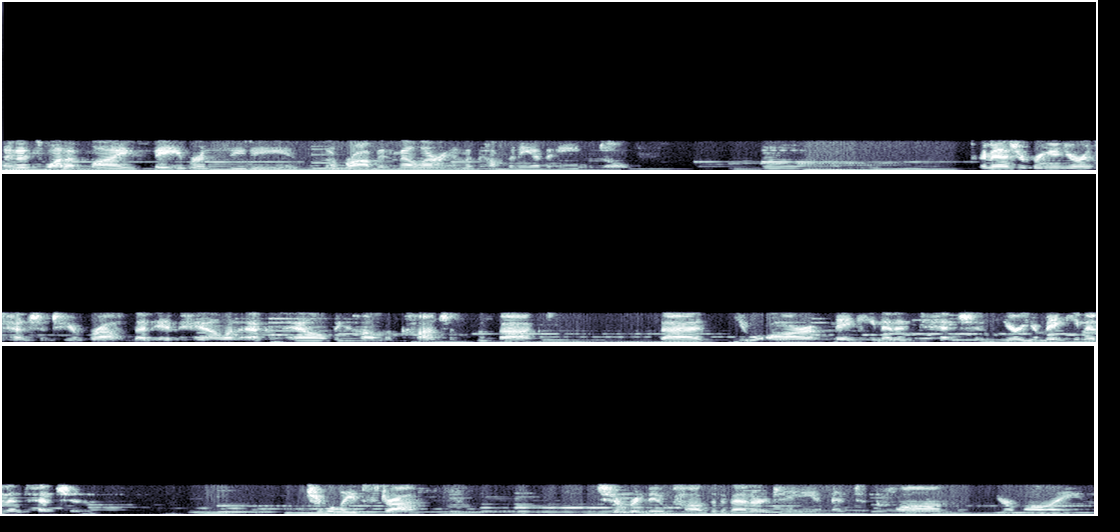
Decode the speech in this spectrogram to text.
And it's one of my favorite CDs of Robin Miller In the Company of Angels. And as you're bringing your attention to your breath, that inhale and exhale, become conscious of the fact that you are making an intention here. You're making an intention to relieve stress, to renew positive energy, and to calm your mind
